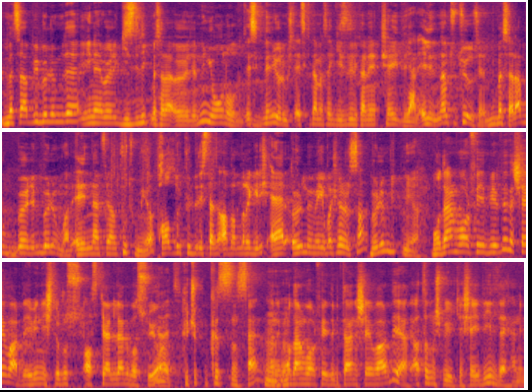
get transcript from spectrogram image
mesela bir bölümde yine böyle gizlilik mesela öğelerinin yoğun olduğu. Eskiden diyorum işte eskiden mesela gizlilik hani şeydi yani elinden tutuyordu seni. Bu mesela bu böyle bir bölüm var. Elinden falan tutmuyor. Paldır küldür istersen adamlara giriş. Eğer ölmemeyi başarırsan bölüm bitmiyor. Modern Warfare 1'de de şey vardı. Evin işte Rus askerler basıyor. Evet. Küçük kızsın sen. Hani Modern Warfare'de bir tane şey vardı ya. Atılmış bir ülke şey değil de hani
